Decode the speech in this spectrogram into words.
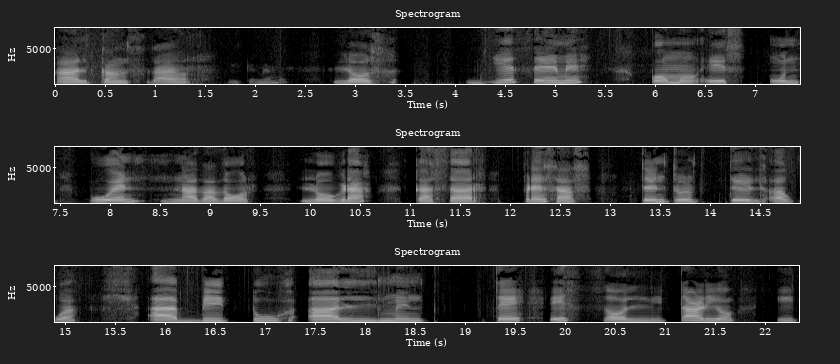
alcanzar los 10 m como es un buen nadador, logra cazar presas dentro del agua. Habitualmente es solitario y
